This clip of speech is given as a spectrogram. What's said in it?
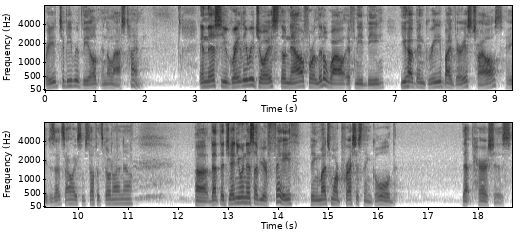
ready to be revealed in the last time. In this you greatly rejoice, though now for a little while, if need be, you have been grieved by various trials. Hey, does that sound like some stuff that's going on now? Uh, that the genuineness of your faith, being much more precious than gold that perishes.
